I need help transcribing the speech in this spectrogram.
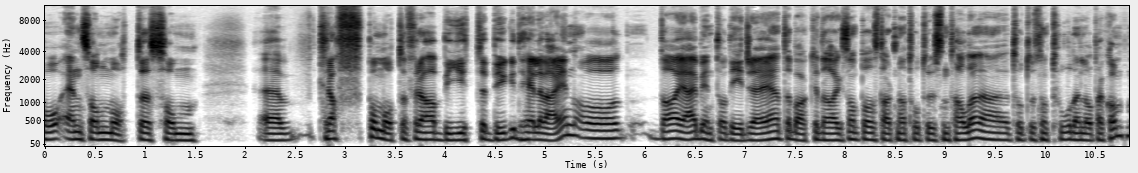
på en sånn måte som eh, traff på en måte fra by til bygd hele veien. Og da jeg begynte å DJ-e tilbake da, ikke sant, på starten av 2000-tallet, 2002 den låta kom,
